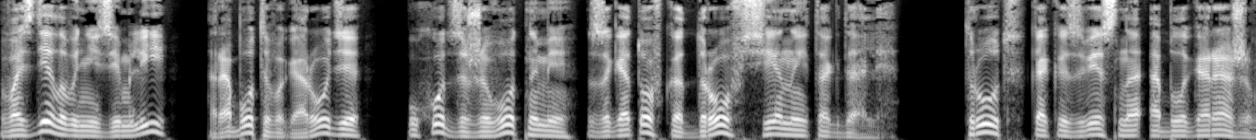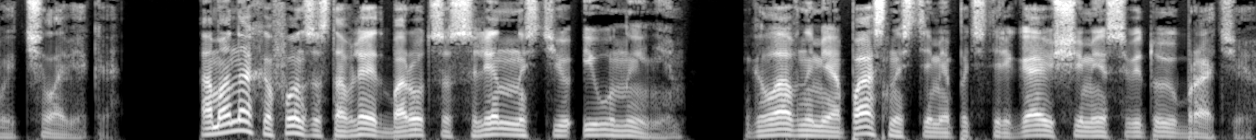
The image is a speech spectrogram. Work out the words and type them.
возделывание земли, работа в огороде, уход за животными, заготовка дров, сена и так далее. Труд, как известно, облагораживает человека. А монахов он заставляет бороться с ленностью и унынием, главными опасностями, подстерегающими святую братью.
